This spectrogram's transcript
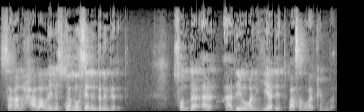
Саған халал емес қой бұл сенің дініңде деді. Сонда әдейі оған иә деді басын былай қимылдатты.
